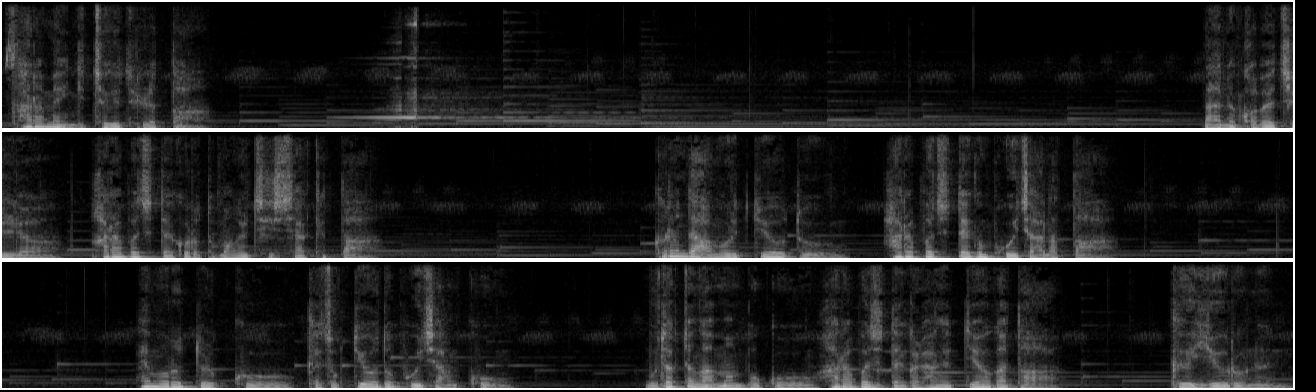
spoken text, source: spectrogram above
사람의 인기척이 들렸다. 나는 겁에 질려 할아버지 댁으로 도망을 치기 시작했다. 그런데 아무리 뛰어도 할아버지 댁은 보이지 않았다. 해무를 뚫고 계속 뛰어도 보이지 않고 무작정 앞만 보고 할아버지 댁을 향해 뛰어가다 그 이후로는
